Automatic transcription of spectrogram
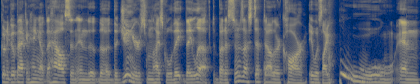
going to go back and hang out at the house, and, and the, the the juniors from the high school they they left. But as soon as I stepped out of their car, it was like ooh, and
